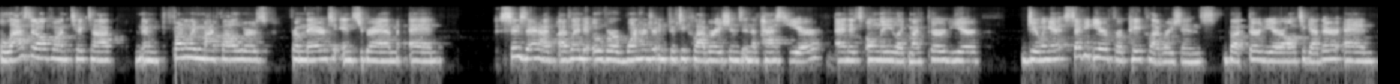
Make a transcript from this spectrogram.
blasted off on TikTok and funneling my followers from there to Instagram. And since then, I've, I've landed over 150 collaborations in the past year. And it's only like my third year doing it. Second year for paid collaborations, but third year all together. And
